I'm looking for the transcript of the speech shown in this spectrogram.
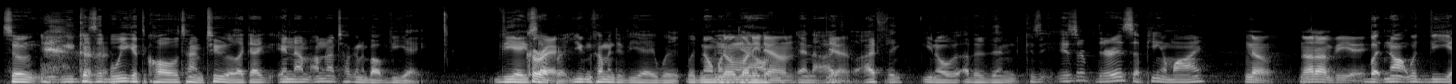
So because we get the call all the time too. Like I and I'm, I'm not talking about VA. VA Correct. separate. You can come into VA with, with no money No down. money down. And I Yeah. I think you know other than because is there there is a PMI No, not on VA. but not with VA.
